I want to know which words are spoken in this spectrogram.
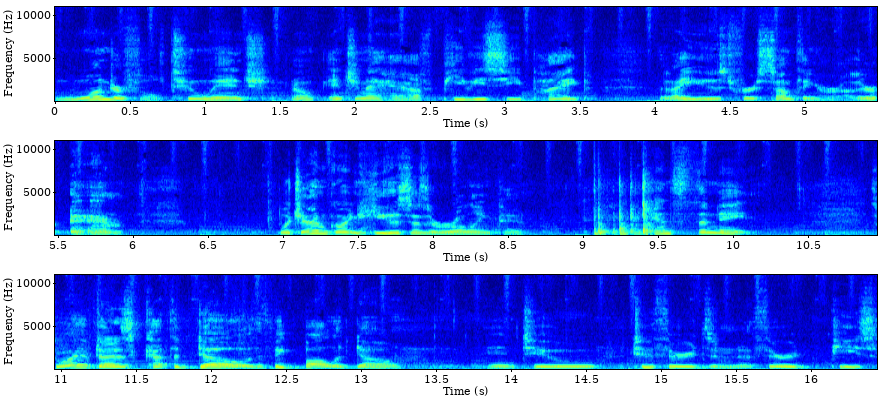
wonderful two inch, no, inch and a half PVC pipe that I used for something or other. which I'm going to use as a rolling pin, hence the name. So what I've done is cut the dough, the big ball of dough, into two thirds and a third piece,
